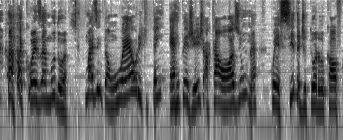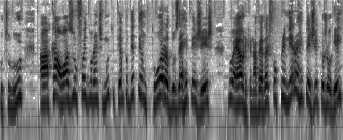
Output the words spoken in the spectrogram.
a coisa mudou. Mas então, o Elric tem RPGs, a Chaosium, né? Conhecida editora do Call of Cthulhu, a Chaosium foi durante muito tempo detentora dos RPGs do Elric. Na verdade, foi o primeiro RPG que eu joguei,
